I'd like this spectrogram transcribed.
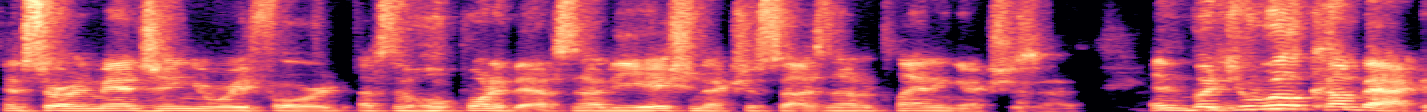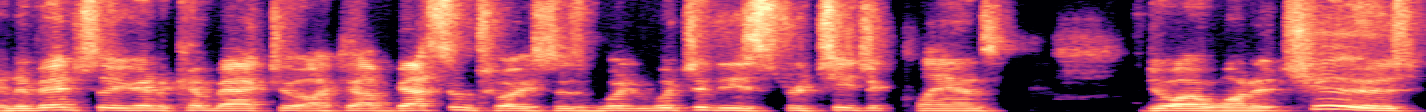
and start imagining your way forward. That's the whole point of that. It's an ideation exercise, not a planning exercise. And but you will come back, and eventually you're going to come back to okay, I've got some choices. Which of these strategic plans do I want to choose?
